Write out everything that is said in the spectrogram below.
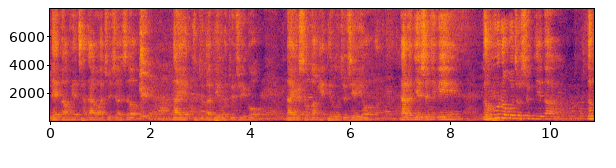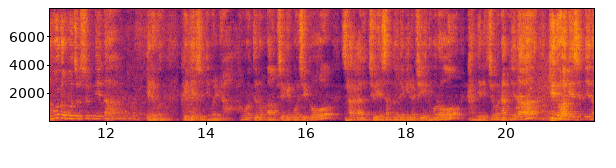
내 마음에 찾아와 주셔서 나의 구주가 되어 주시고 나의 소망이 되어 주세요. 나는 예수님이 너무너무 좋습니다. 너무너무 좋습니다. 여러분 그 예수님을 영원토록 마음속에 모시고 살아가는 주의 성도 되기를 주의 이름으로 간절히 축원합니다. 기도하겠습니다.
